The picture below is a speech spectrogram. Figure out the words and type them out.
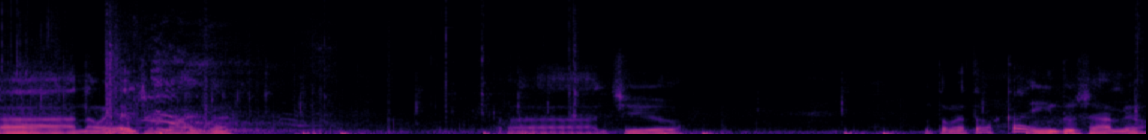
Ah, não é demais, né? Ah, Jill. Eu também tava caindo já, meu.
